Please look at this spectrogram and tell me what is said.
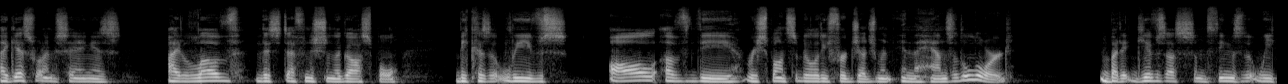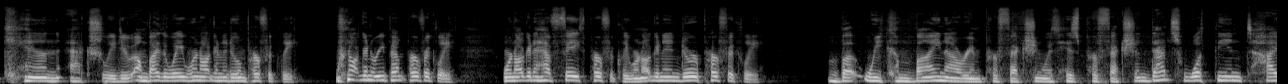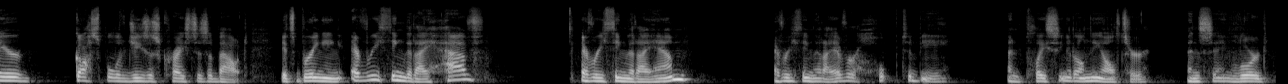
I guess what I'm saying is, I love this definition of the gospel because it leaves all of the responsibility for judgment in the hands of the Lord, but it gives us some things that we can actually do. And by the way, we're not going to do them perfectly. We're not going to repent perfectly. We're not going to have faith perfectly. We're not going to endure perfectly. But we combine our imperfection with His perfection. That's what the entire gospel of Jesus Christ is about. It's bringing everything that I have, everything that I am, everything that I ever hope to be, and placing it on the altar and saying, Lord,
